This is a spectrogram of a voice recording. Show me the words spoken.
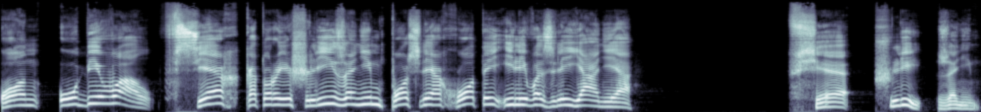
Он убивал всех, которые шли за ним после охоты или возлияния, все шли за ним.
